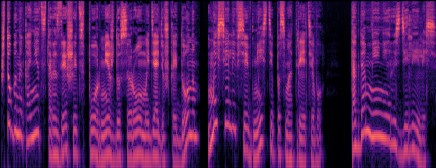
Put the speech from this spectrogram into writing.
Чтобы наконец-то разрешить спор между сыром и дядюшкой Доном, мы сели все вместе посмотреть его. Тогда мнения разделились.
